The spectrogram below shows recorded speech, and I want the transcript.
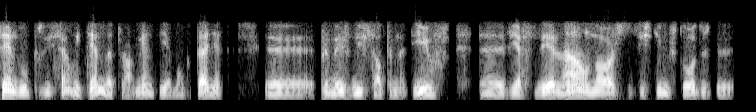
sendo oposição, e tendo naturalmente, e é bom que tenha, uh, primeiros ministros alternativos, uh, viesse dizer, não, nós desistimos todos de,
